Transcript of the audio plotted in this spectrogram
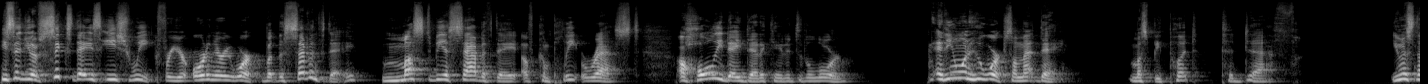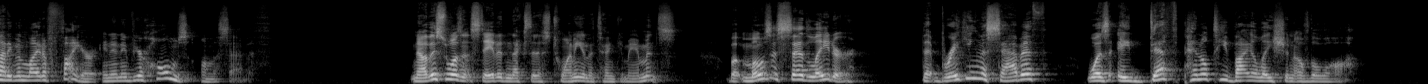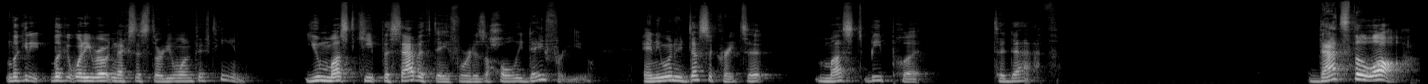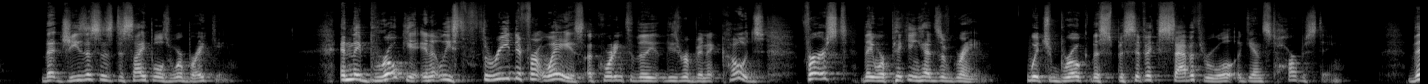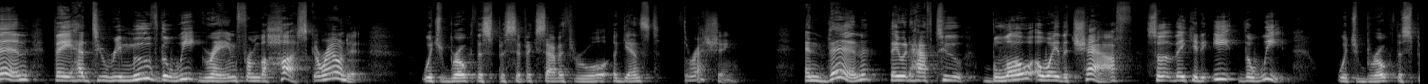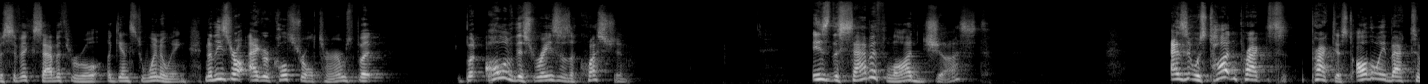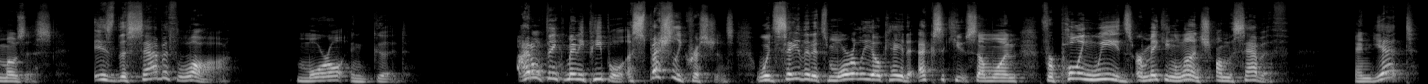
He said, You have six days each week for your ordinary work, but the seventh day must be a Sabbath day of complete rest a holy day dedicated to the Lord. Anyone who works on that day must be put to death. You must not even light a fire in any of your homes on the Sabbath. Now, this wasn't stated in Exodus 20 in the Ten Commandments, but Moses said later that breaking the Sabbath was a death penalty violation of the law. Look at, look at what he wrote in Exodus 31 15. You must keep the Sabbath day, for it is a holy day for you. Anyone who desecrates it must be put to death. That's the law that Jesus' disciples were breaking. And they broke it in at least three different ways according to the, these rabbinic codes. First, they were picking heads of grain, which broke the specific Sabbath rule against harvesting. Then they had to remove the wheat grain from the husk around it, which broke the specific Sabbath rule against threshing. And then they would have to blow away the chaff so that they could eat the wheat, which broke the specific Sabbath rule against winnowing. Now, these are all agricultural terms, but, but all of this raises a question Is the Sabbath law just? As it was taught and practice, practiced all the way back to Moses, is the Sabbath law moral and good? I don't think many people, especially Christians, would say that it's morally okay to execute someone for pulling weeds or making lunch on the Sabbath. And yet,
